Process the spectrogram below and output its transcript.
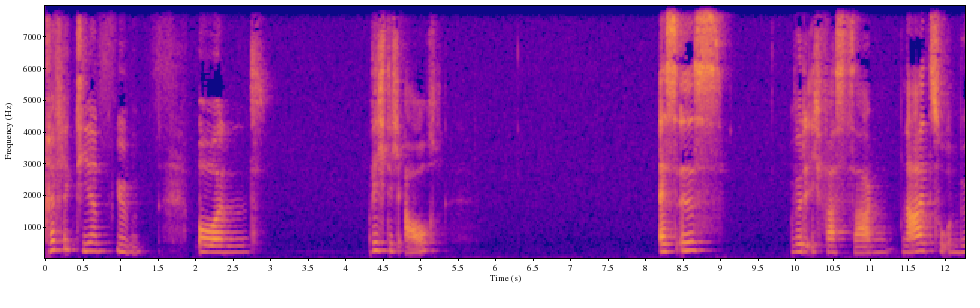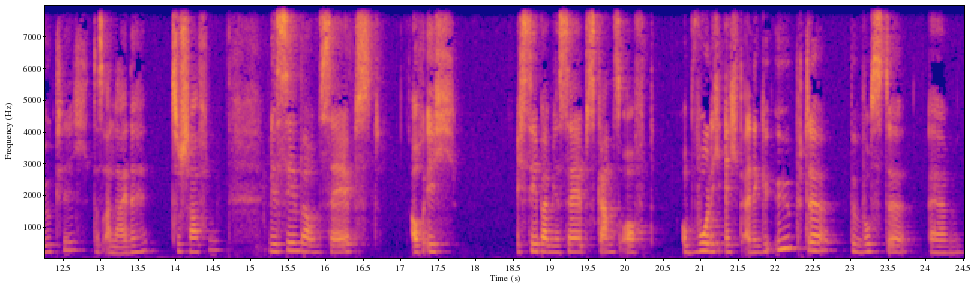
reflektieren, üben. Und wichtig auch, es ist, würde ich fast sagen, nahezu unmöglich, das alleine zu schaffen. Wir sehen bei uns selbst, auch ich, ich sehe bei mir selbst ganz oft, obwohl ich echt eine geübte, bewusste, ähm,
